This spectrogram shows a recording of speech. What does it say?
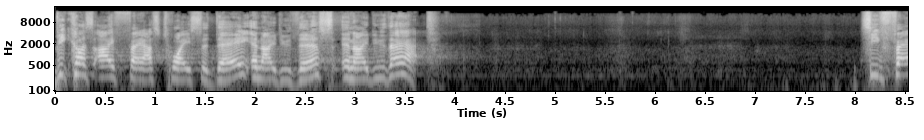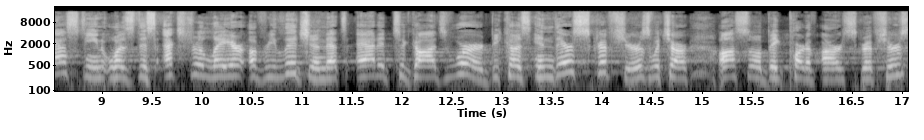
because I fast twice a day and I do this and I do that. See, fasting was this extra layer of religion that's added to God's word because in their scriptures, which are also a big part of our scriptures,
